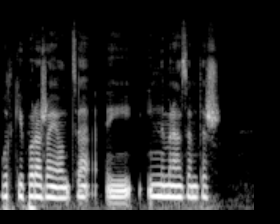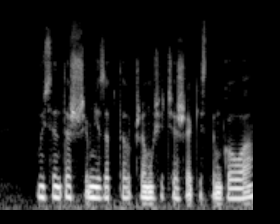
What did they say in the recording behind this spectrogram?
było takie porażające. I innym razem też mój syn też się mnie zapytał, czemu się cieszę, jak jestem goła.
